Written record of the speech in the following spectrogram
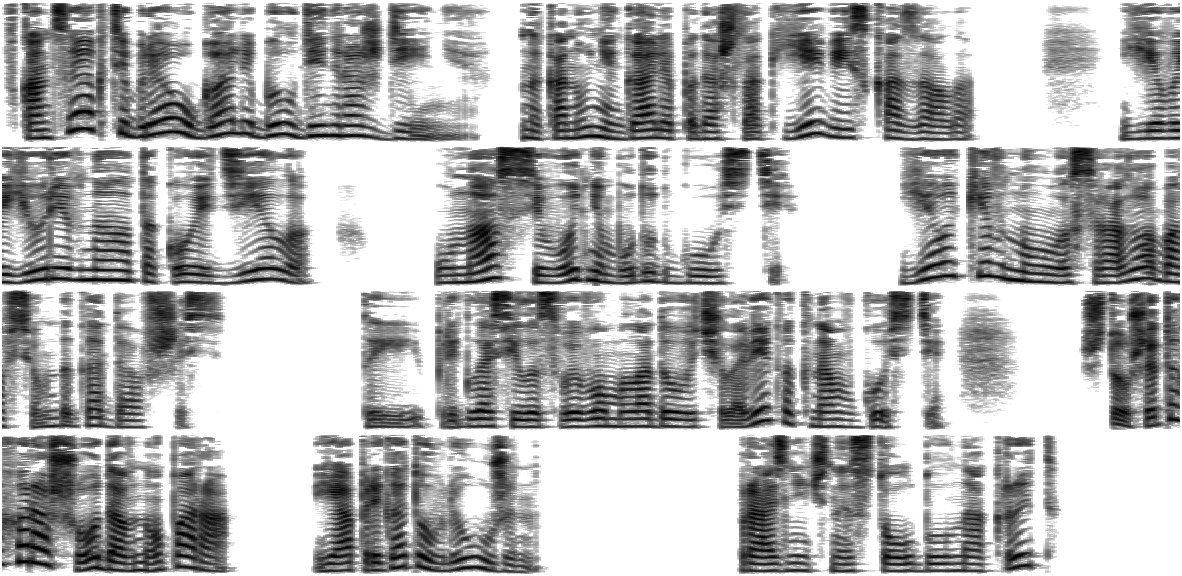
В конце октября у Гали был день рождения. Накануне Галя подошла к Еве и сказала, «Ева Юрьевна, такое дело, у нас сегодня будут гости». Ева кивнула, сразу обо всем догадавшись. «Ты пригласила своего молодого человека к нам в гости? Что ж, это хорошо, давно пора. Я приготовлю ужин». Праздничный стол был накрыт.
